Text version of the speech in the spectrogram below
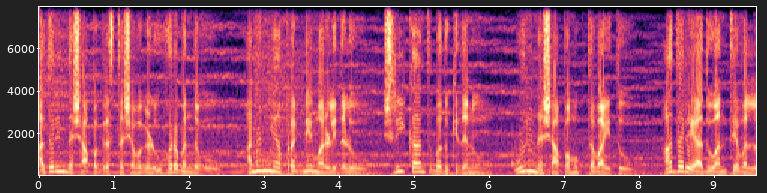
ಅದರಿಂದ ಶಾಪಗ್ರಸ್ತ ಶವಗಳು ಹೊರಬಂದವು. ಅನನ್ಯ ಪ್ರಜ್ಞೆ ಮರಳಿದಳು. ಶ್ರೀಕಾಂತ್ ಬದುಕಿದನು. ಊರಿನ ಶಾಪ ಮುಕ್ತವಾಯಿತು. ಆದರೆ ಅದು ಅಂತ್ಯವಲ್ಲ.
